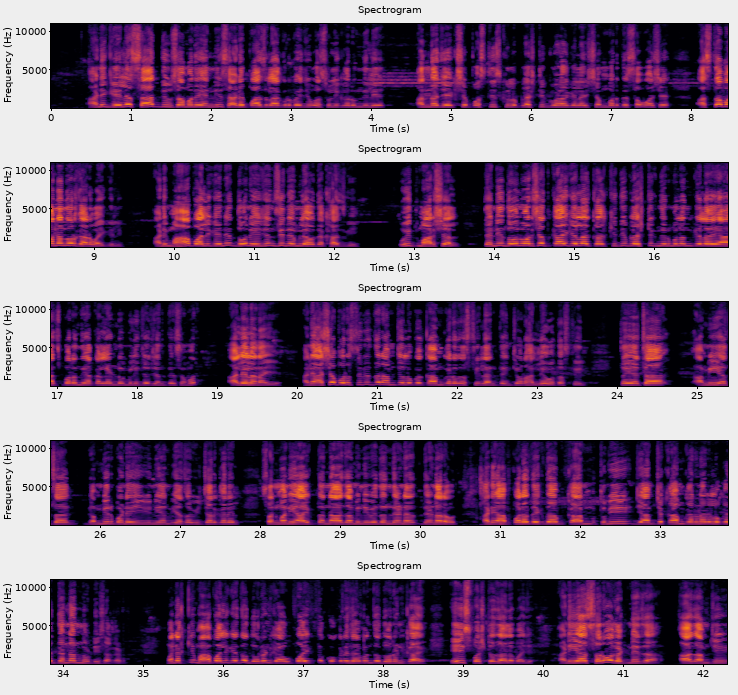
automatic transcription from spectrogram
आणि गेल्या सात दिवसामध्ये यांनी साडेपाच लाख रुपयाची वसुली करून दिली. अंदाजे एकशे पस्तीस किलो प्लॅस्टिक गोळा केलं शंभर ते सव्वाशे आस्थापनांवर कारवाई केली. आणि महापालिकेने दोन एजन्सी नेमल्या होत्या खाजगी. With marshal. त्यांनी दोन वर्षात काय केलं? क किती प्लॅस्टिक निर्मूलन केलं? या आजपर्यंत या कल्याण डोंबिवलीच्या जनतेसमोर आलेलं नाही आहे आणि अशा परिस्थितीत जर आमचे लोक काम करत असतील आणि त्यांच्यावर हल्ले होत असतील तर याचा आम्ही याचा गंभीरपणे युनियन याचा विचार करेल. सन्मानीय आयुक्तांना आज आम्ही निवेदन देण्या देणार आहोत. आणि परत एकदा काम तुम्ही जे आमचे काम करणारे लोक आहेत त्यांनाच नोटीस काढ मग नक्की महापालिकेचं धोरण काय? उपायुक्त कोकरे साहेबांचं धोरण काय? हेही स्पष्ट झालं पाहिजे. आणि या सर्व घटनेचा आज आमची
